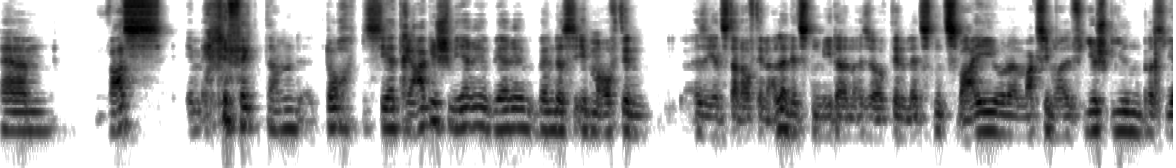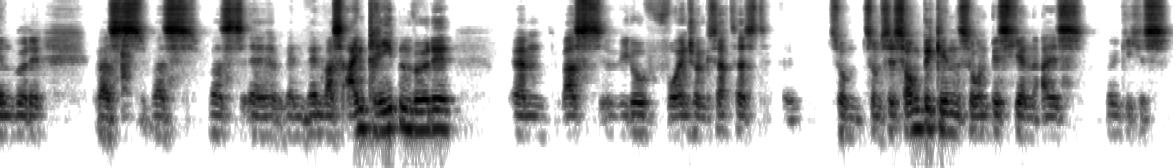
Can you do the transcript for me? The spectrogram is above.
ähm, was im Endeffekt dann doch sehr tragisch wäre, wäre, wenn das eben auf den, also jetzt dann auf den allerletzten Metern, also auf den letzten zwei oder maximal vier Spielen passieren würde, was, was, was, äh, wenn, wenn was eintreten würde, ähm, was, wie du vorhin schon gesagt hast, zum, zum Saisonbeginn so ein bisschen als mögliches,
